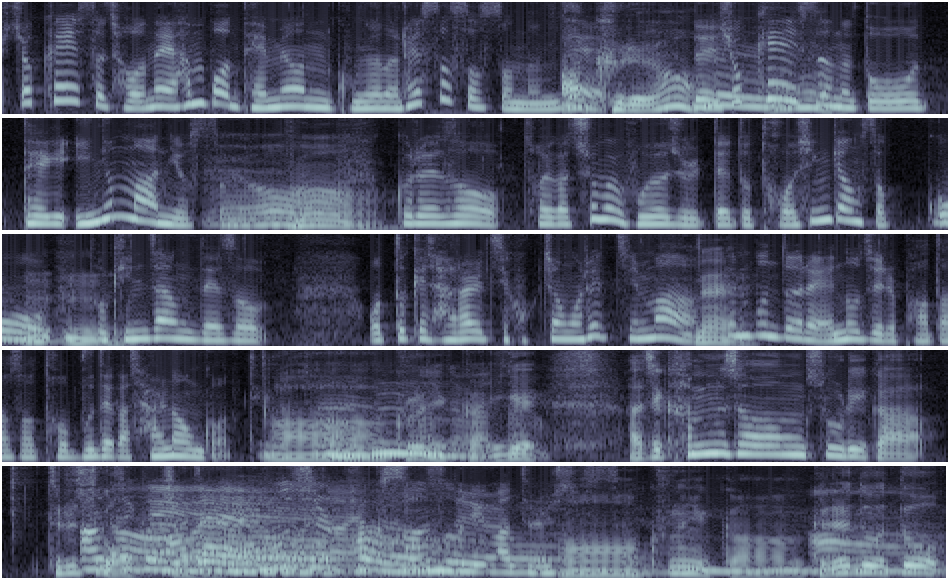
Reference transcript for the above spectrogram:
쇼케이스 전에 한 번 대면 공연을 했었었는데 아, 그래요? 네 쇼케이스는 또 되게 2년 만이었어요. 어. 그래서 저희가 춤을 보여줄 때도 더 신경 썼고 음, 음. 더 긴장돼서 어떻게 잘할지 걱정을 했지만 네. 팬분들의 에너지를 받아서 더 무대가 잘 나온 것 같아요. 아, 음. 그러니까 맞아, 맞아. 이게 아직 함성 소리가 들을 수가 없죠. 맞아요. 너무 맞아요. 슬퍼요. 박수 소리만 들을 수 아, 있어요. 그러니까. 그래도 아. 또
